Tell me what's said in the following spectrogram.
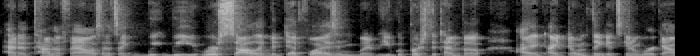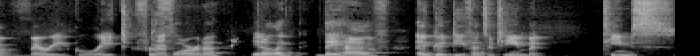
had a ton of fouls. And it's like we we we're solid, but depth wise, and when you could push the tempo, I I don't think it's going to work out very great for okay. Florida. You know, like they have a good defensive team, but teams.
